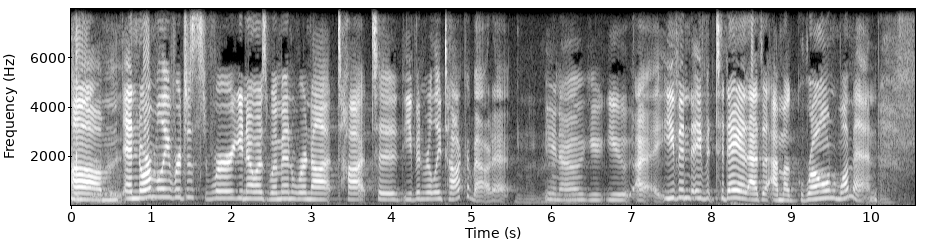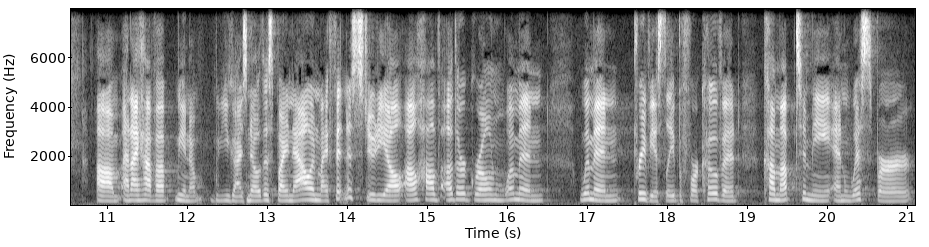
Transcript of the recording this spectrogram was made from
um, and normally we're just we're you know as women we're not taught to even really talk about it. You know, you you I, even even today as a, I'm a grown woman. Um, and I have a, you know, you guys know this by now. In my fitness studio, I'll have other grown women, women previously before COVID, come up to me and whisper,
